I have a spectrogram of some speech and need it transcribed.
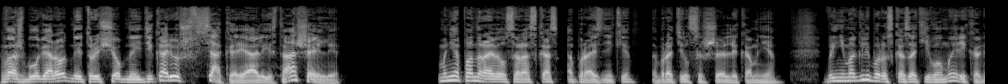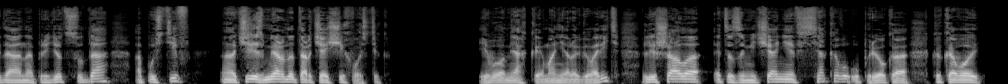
Ваш благородный трущобный дикарь всяко реалист, а, Шелли?» «Мне понравился рассказ о празднике», — обратился Шелли ко мне. «Вы не могли бы рассказать его Мэри, когда она придет сюда, опустив э, чрезмерно торчащий хвостик?» Его мягкая манера говорить лишала это замечание всякого упрека, каковой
